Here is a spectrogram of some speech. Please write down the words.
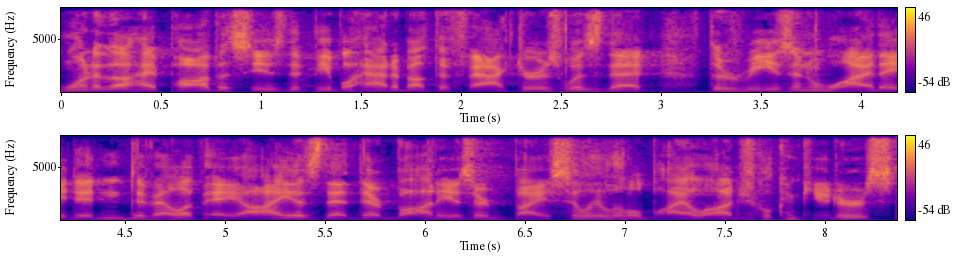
One of the hypotheses that people had about the factors was that the reason why they didn't develop AI is that their bodies are basically little biological computers.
